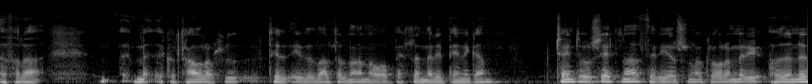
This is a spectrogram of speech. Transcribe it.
að fara með eitthvað tára til yfirvaldarnan og betla mér í peninga. 20 og setna þegar ég er svona að klóra mér í höfðinu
